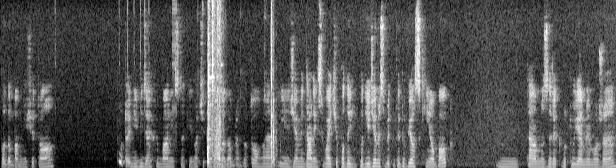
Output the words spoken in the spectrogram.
Podoba mnie się to. Tutaj nie widzę chyba nic takiego ciekawego. Dobra, gotowe. I jedziemy dalej. Słuchajcie, podjedziemy sobie tutaj do wioski obok. Mm, Tam zrekrutujemy może.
